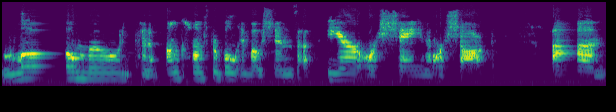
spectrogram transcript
low mood, kind of uncomfortable emotions of fear or shame or shock, um,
